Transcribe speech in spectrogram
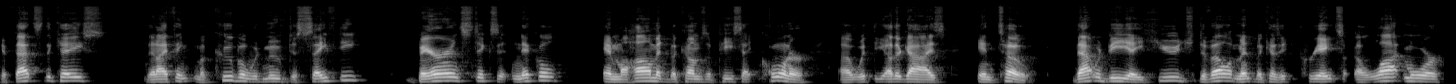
If that's the case, then I think Mukuba would move to safety. Barron sticks at nickel, and Muhammad becomes a piece at corner uh, with the other guys in tow. That would be a huge development because it creates a lot more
